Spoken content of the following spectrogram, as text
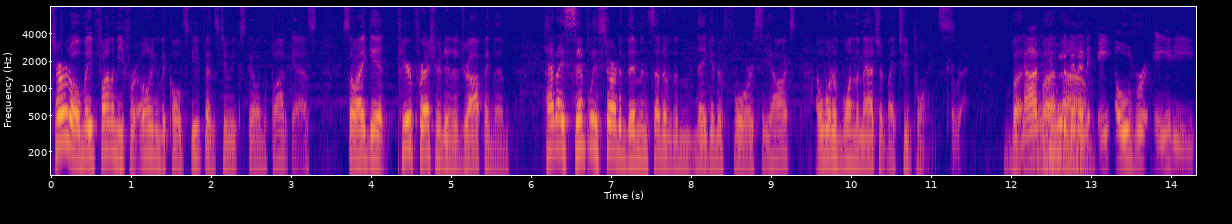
Turtle made fun of me for owning the Colts defense two weeks ago in the podcast, so I get peer pressured into dropping them. Had I simply started them instead of the negative four Seahawks, I would have won the matchup by two points. correct. But, Not but, you would have been um, an eight over eighty,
